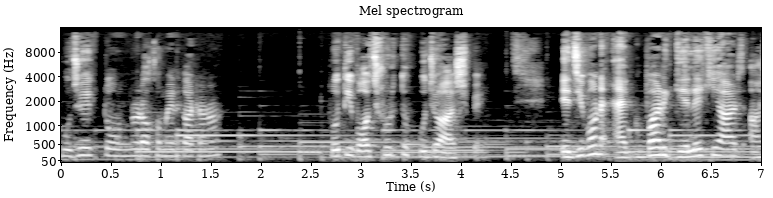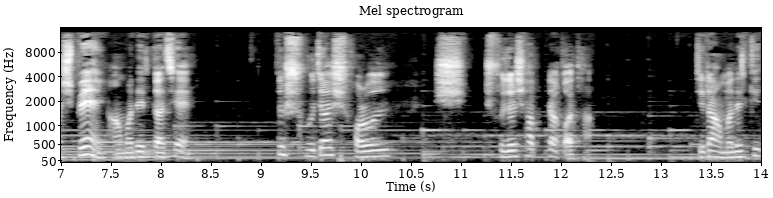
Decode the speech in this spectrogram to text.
পুজো একটু অন্য রকমের কাটানোর। প্রতি বছর তো পুজো আসবে। এ জীবন একবার গেলে কি আর আসবে আমাদের কাছে? তো সোজা সরল, সোজা সাপটা কথা। যেটা আমাদেরকে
